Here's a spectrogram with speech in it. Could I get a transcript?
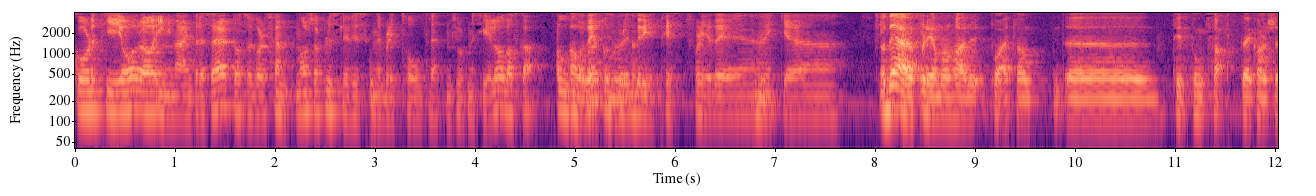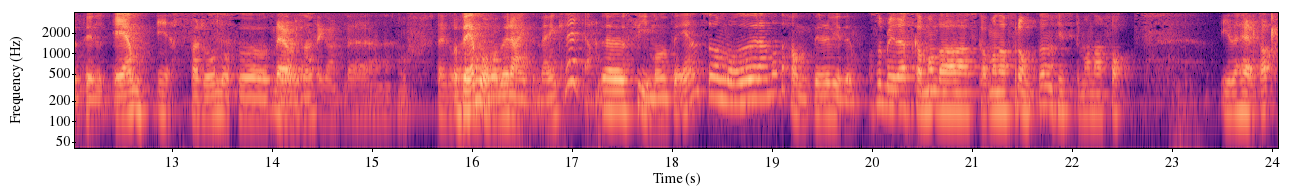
går det 10 år, og ingen er interessert. Og så går det 15 år, så er plutselig fiskene blir 12-13-14 kilo. Og da skal alle Alle dit, og så blir de dritpissed fordi de ikke Og det er jo fordi man har på et eller annet uh, tidspunkt sagt det kanskje til én Yes. person, og så Det er det seg. Det, uff, det Og det må man jo regne med, egentlig. Eh, sier man det til én, så må du regne med at han sier det videre. Og så blir det, skal man da, skal man da fronte den fisken man har fått i det hele tatt?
